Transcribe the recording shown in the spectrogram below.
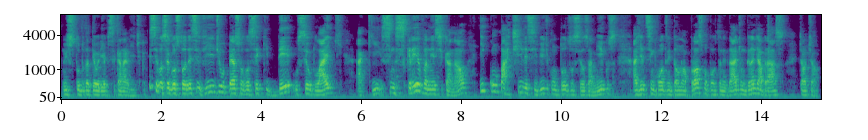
no estudo da teoria psicanalítica. E se você gostou desse vídeo, peço a você que dê o seu like aqui, se inscreva neste canal e compartilhe esse vídeo com todos os seus amigos. A gente se encontra então numa próxima oportunidade. Um grande abraço. Tchau, tchau.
